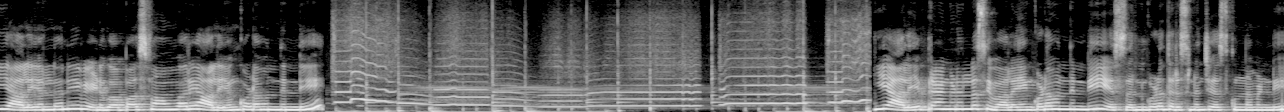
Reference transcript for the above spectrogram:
ఈ ఆలయంలోని వేణుగోపాల స్వామి వారి ఆలయం కూడా ఉందండి. ఈ ఆలయ ప్రాంగణంలో శివాలయం కూడా ఉందండి. ఈశ్వరుని కూడా దర్శనం చేసుకుందామండి.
